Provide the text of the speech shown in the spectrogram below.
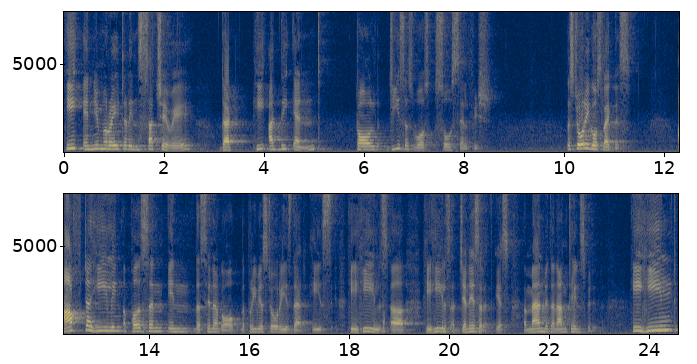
He enumerated in such a way that he at the end told Jesus was so selfish. The story goes like this. After healing a person in the synagogue, the previous story is that he, he heals uh, he heals at Gennesaret, yes, a man with an unclean spirit. He healed,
